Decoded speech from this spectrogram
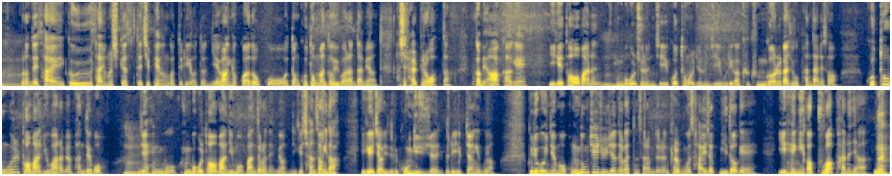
음. 그런데 사회 그 사형을 시켰을 때 집행한 것들이 어떤 예방 효과도 없고 어떤 고통만 더 유발한다면 사실 할 필요가 없다. 그러니까 명확하게 이게 더 많은 음. 행복을 주는지 고통을 주는지 우리가 그 근거를 가지고 판단해서 고통을 더 많이 유발하면 반대고 음. 이제 행복 행복을 더 많이 뭐 만들어내면 이게 찬성이다. 이게 저희들이 공리주의자들의 입장이고요. 그리고 이제 뭐 공동체주의자들 같은 사람들은 결국은 사회적 미덕에 이 음. 행위가 음. 부합하느냐. 네.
